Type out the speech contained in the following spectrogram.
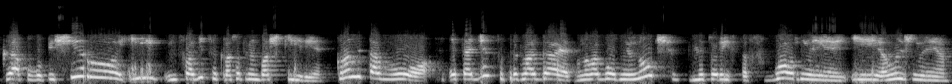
Крапову пещеру и насладиться красотами Башкирии. Кроме того, это агентство предлагает в новогоднюю ночь для туристов горные и лыжные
